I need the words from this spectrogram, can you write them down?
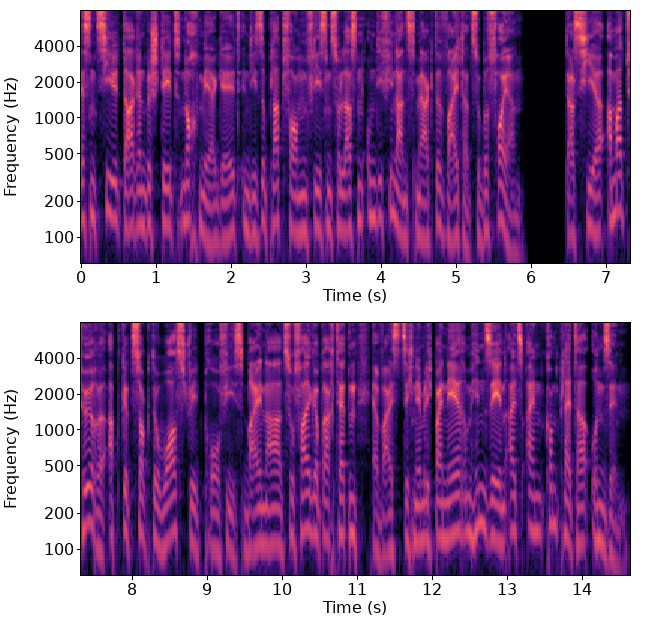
dessen Ziel darin besteht, noch mehr Geld in diese Plattformen fließen zu lassen, um die Finanzmärkte weiter zu befeuern. Dass hier Amateure, abgezockte Wall Street-Profis beinahe zu Fall gebracht hätten, erweist sich nämlich bei näherem Hinsehen als ein kompletter Unsinn.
